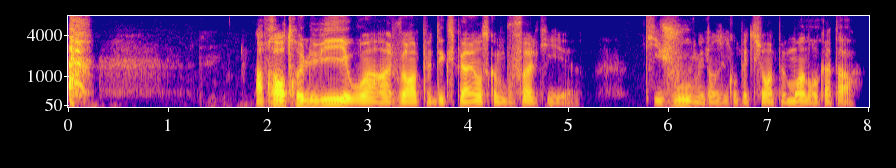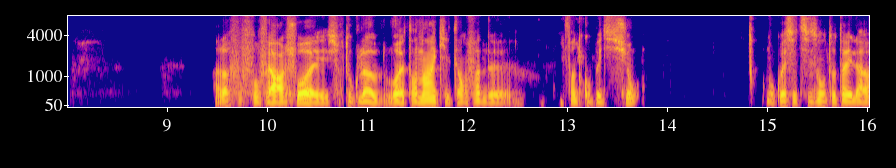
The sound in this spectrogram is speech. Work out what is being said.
ah. Après, entre lui ou un joueur un peu d'expérience comme Bouffal qui, joue, mais dans une compétition un peu moindre au Qatar, alors faut, faut faire un choix. Et surtout que là, ouais, t'en as un qui était en fin de, fin de compétition. Donc ouais, cette saison total, il a,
